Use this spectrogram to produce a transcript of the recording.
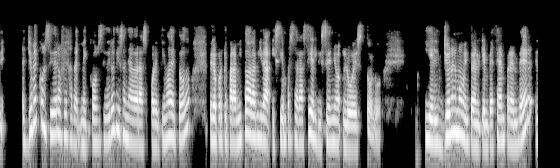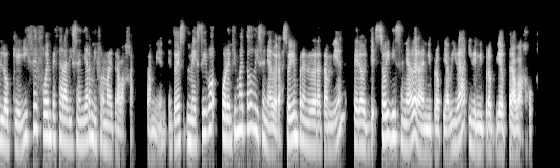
yo me considero, fíjate, me considero diseñadora por encima de todo, pero porque para mí toda la vida, y siempre será así, el diseño lo es todo. Y el, yo en el momento en el que empecé a emprender, lo que hice fue empezar a diseñar mi forma de trabajar también. Entonces, me sigo por encima de todo diseñadora. Soy emprendedora también, pero soy diseñadora de mi propia vida y de mi propio trabajo.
